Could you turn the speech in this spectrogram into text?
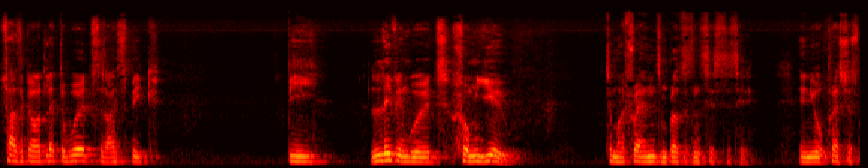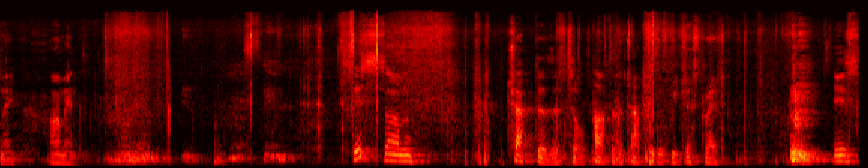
Father God, let the words that I speak be living words from you to my friends and brothers and sisters here. In your precious name. Amen. This um, chapter, that, or part of the chapter that we just read, is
